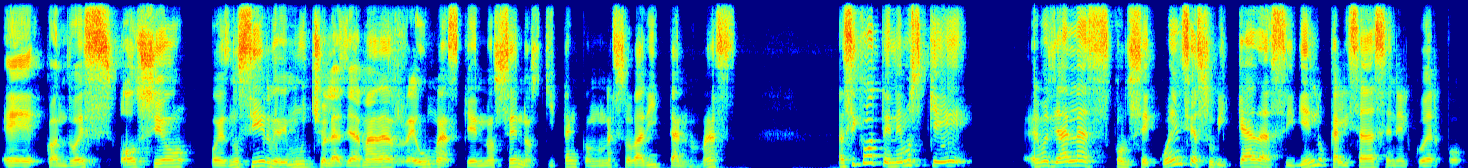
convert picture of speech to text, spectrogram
Eh, cuando es óseo, pues no sirve de mucho las llamadas reumas que no se nos quitan con una sobadita nomás. Así como tenemos que, tenemos ya las consecuencias ubicadas y bien localizadas en el cuerpo,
